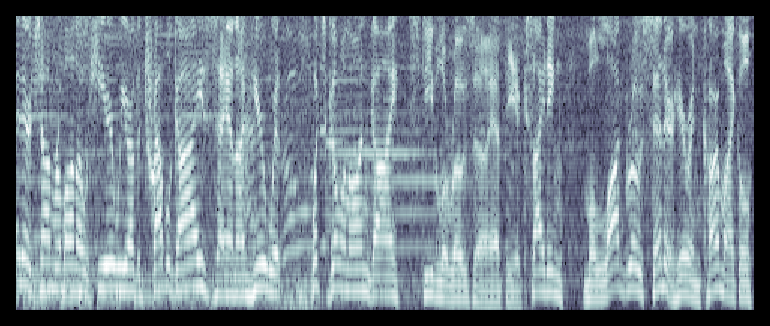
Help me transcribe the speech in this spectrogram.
Hi there, Tom Romano here. We are the Travel Guys, and I'm here with what's going on guy Steve LaRosa at the exciting Milagro Center here in Carmichael.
